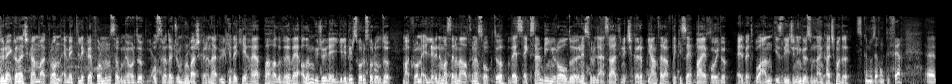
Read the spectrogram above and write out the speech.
Dün ekrana çıkan Macron emeklilik reformunu savunuyordu. O sırada Cumhurbaşkanına ülkedeki hayat pahalılığı ve alım gücüyle ilgili bir soru soruldu. Macron ellerini masanın altına soktu ve 80 bin euro olduğu öne sürülen saatini çıkarıp yan taraftaki sehpaya koydu. Elbet bu an izleyicinin gözünden kaçmadı. Euh, euh.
